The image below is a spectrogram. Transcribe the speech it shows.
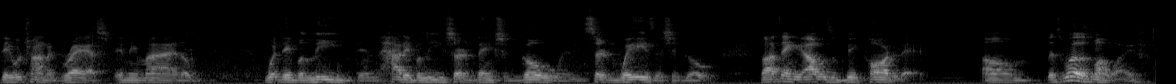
they were trying to grasp in their mind of what they believed and how they believed certain things should go and certain ways it should go. So I think I was a big part of that, um, as well as my wife.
